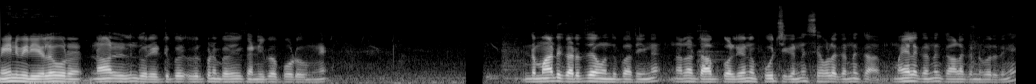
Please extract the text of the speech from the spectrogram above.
மெயின் வீடியோவில் ஒரு நாலுலேருந்து ஒரு எட்டு பேர் விற்பனை பதிவு கண்டிப்பாக போடுவோங்க. இந்த மாட்டுக்கு அடுத்ததாக வந்து பார்த்திங்கன்னா நல்லா டாப் குவாலிட்டியான பூச்சிக்கன்று செவலக்கன்று கா மயிலக்கன்று காலக்கன்று வருதுங்க.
